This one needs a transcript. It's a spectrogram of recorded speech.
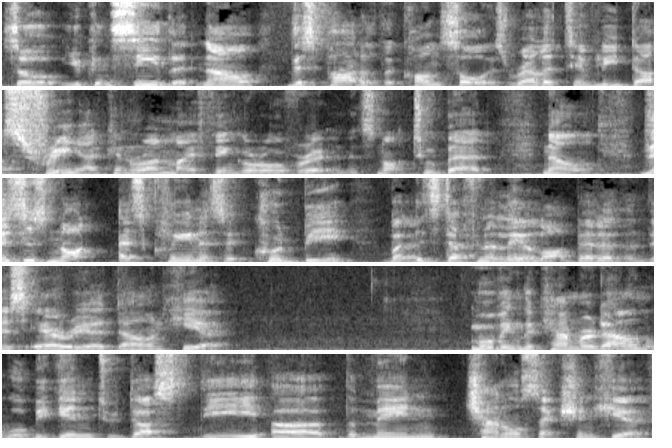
So you can see that now this part of the console is relatively dust free. I can run my finger over it and it's not too bad. Now this is not as clean as it could be, but it's definitely a lot better than this area down here. Moving the camera down, we'll begin to dust the, uh, the main channel section here.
